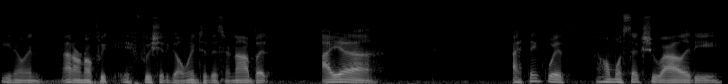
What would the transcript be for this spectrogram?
you know, and I don't know if we if we should go into this or not, but I uh I think with homosexuality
